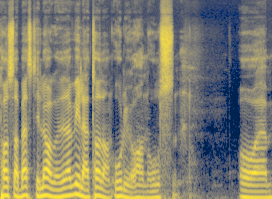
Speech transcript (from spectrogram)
passer best i lag, og der ville jeg tatt han Ole Johan Olsen. Og eh,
